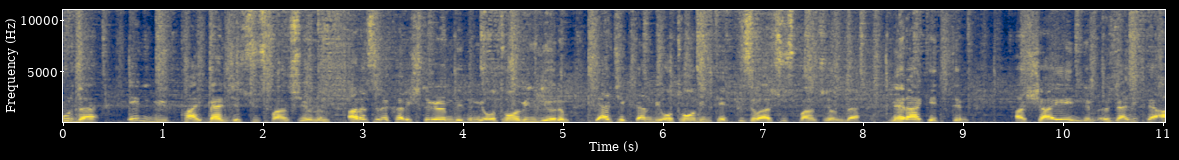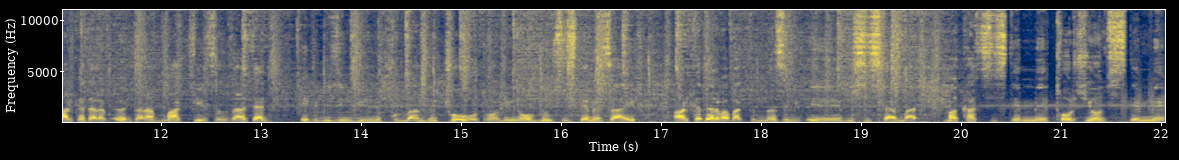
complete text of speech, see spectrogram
burada en büyük pay bence süspansiyonun. Arasına karıştırıyorum dedim ya otomobil diyorum. Gerçekten bir otomobil tepkisi var süspansiyonda. Merak ettim aşağıya indim. Özellikle arka taraf, ön taraf McPherson zaten hepimizin günlük kullandığı çoğu otomobilin olduğu sisteme sahip. Arka tarafa baktım nasıl e, bir sistem var. Makas sistemi mi, torsiyon sistemi mi,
